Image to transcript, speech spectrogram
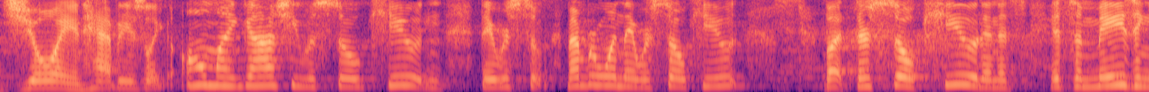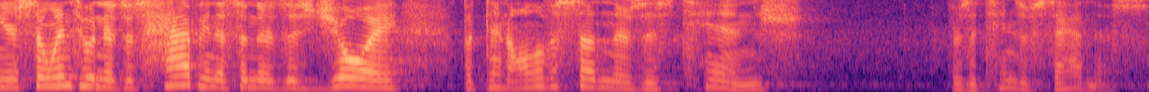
joy and happiness, like, oh my gosh, he was so cute. And they were so, remember when they were so cute? But they're so cute and it's, it's amazing. You're so into it, and there's this happiness and there's this joy. But then all of a sudden, there's this tinge there's a tinge of sadness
